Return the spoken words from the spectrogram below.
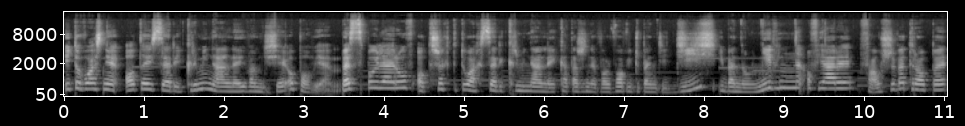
I to właśnie o tej serii kryminalnej Wam dzisiaj opowiem. Bez spoilerów, o trzech tytułach serii kryminalnej Katarzyny Wolwowicz będzie dziś i będą niewinne ofiary, fałszywe tropy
